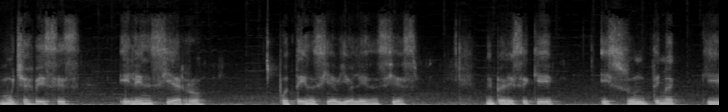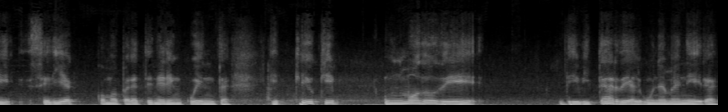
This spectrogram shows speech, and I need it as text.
muchas veces el encierro potencia violencias. Me parece que es un tema que sería como para tener en cuenta. Eh, creo que un modo de, de evitar de alguna manera,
